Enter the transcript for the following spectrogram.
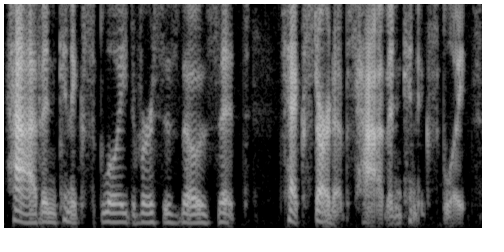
have and can exploit versus those that tech startups have and can exploit?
